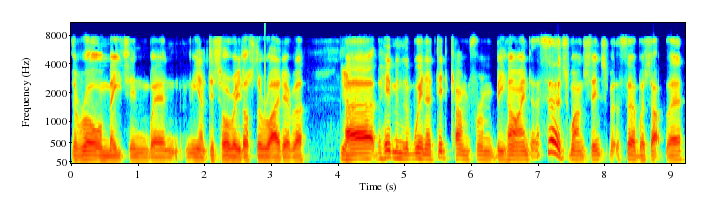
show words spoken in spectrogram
the Royal meeting when you know Disori lost the ride ever. Yeah. Uh, him and the winner did come from behind. The third's one since, but the third was up there.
